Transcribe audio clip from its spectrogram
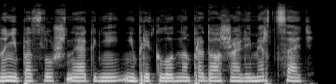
но непослушные огни непреклонно продолжали мерцать.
